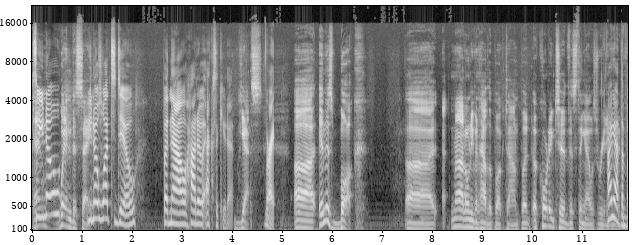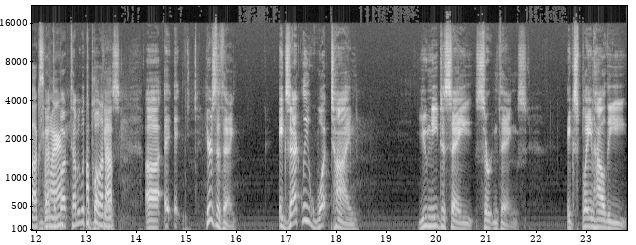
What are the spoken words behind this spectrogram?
say? So you know when to say You know it. what to do, but now how to execute it. Yes. Right. Uh, in this book, uh, I don't even have the book down, but according to this thing I was reading, I got the book you got somewhere. the book. Tell me what I'll the book is. Uh, it, it- here's the thing: exactly what time you need to say certain things. Explain how the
